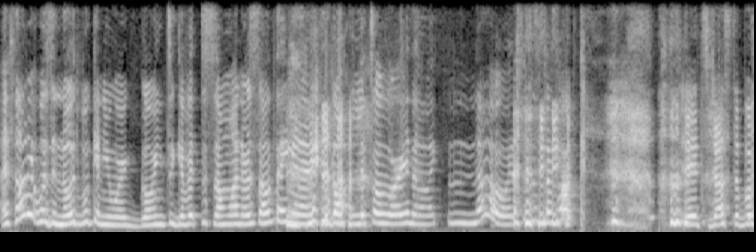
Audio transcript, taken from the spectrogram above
I thought it was a notebook and you were going to give it to someone or something. And I got a little worried and I'm like, no, it's just a book. it's just a book,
